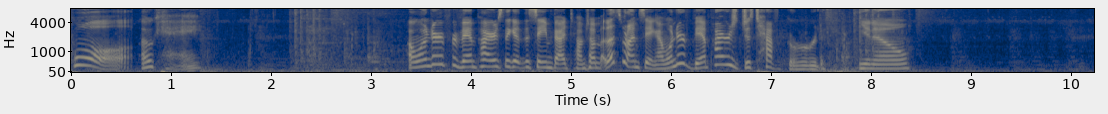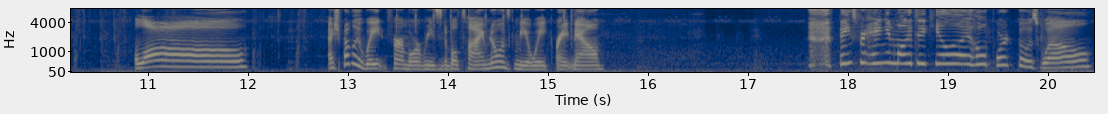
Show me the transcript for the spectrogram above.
Cool. Okay. I wonder if for vampires they get the same bad tom tom. That's what I'm saying. I wonder if vampires just have GERD, you know? Hello? I should probably wait for a more reasonable time. No one's gonna be awake right now. Thanks for hanging, Manga Tequila. I hope work goes well.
